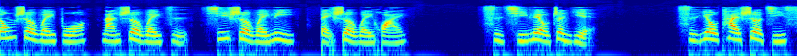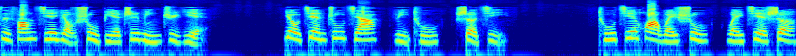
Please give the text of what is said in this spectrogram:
东舍为伯，南舍为子，西舍为利，北舍为怀。此其六正也。此又太社及四方皆有数别之名句也。又见诸家礼图社稷，图皆化为数，为界社，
